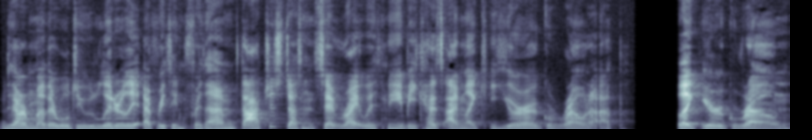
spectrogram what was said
their mother will do literally everything for them. That just doesn't sit right with me because i'm like you're a grown up like you're grown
